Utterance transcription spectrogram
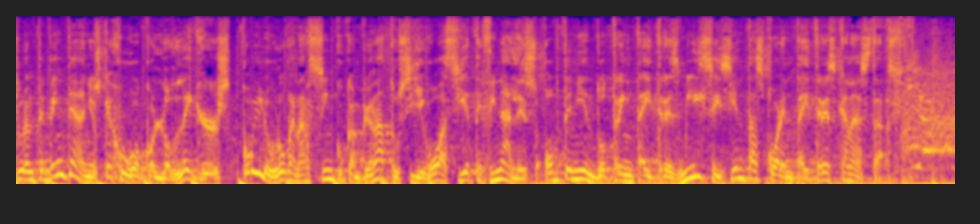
Durante 20 años que jugó con los Lakers, Kobe logró ganar 5 campeonatos y llegó a 7 finales, obteniendo 33.643 canastas. Los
